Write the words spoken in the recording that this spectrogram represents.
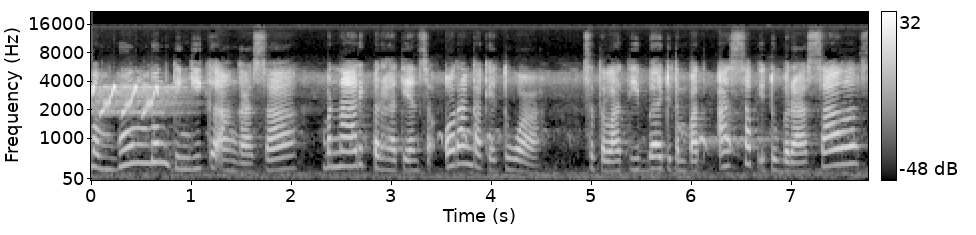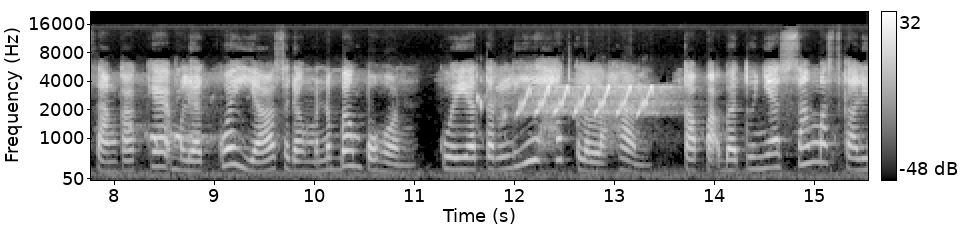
membumbung tinggi ke angkasa, menarik perhatian seorang kakek tua. Setelah tiba di tempat asap itu berasal, sang kakek melihat Kueya sedang menebang pohon. Kueya terlihat kelelahan. Kapak batunya sama sekali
